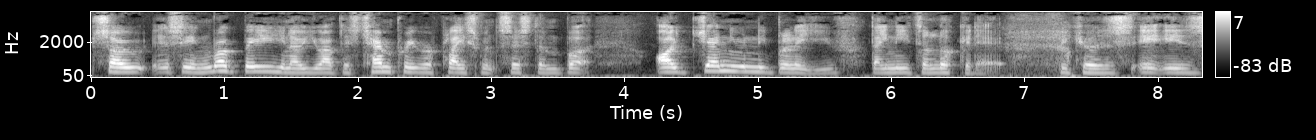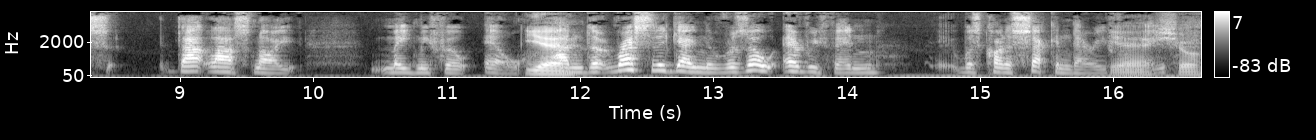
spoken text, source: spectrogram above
So it's in rugby, you know, you have this temporary replacement system, but I genuinely believe they need to look at it because it is that last night made me feel ill. Yeah. And the rest of the game, the result, everything was kind of secondary for Yeah. me. Sure.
